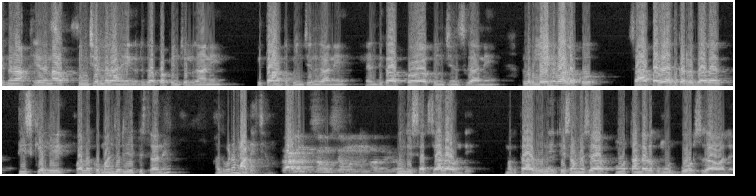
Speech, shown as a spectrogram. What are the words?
ఏదైనా ఏదైనా పింఛన్లు కానీ వృద్ధప్ప పింఛన్లు కానీ వితాంత పింఛన్ కానీ లెందికాప్ పింఛన్స్ కానీ వాళ్ళకి లేని వాళ్ళకు సహా పై అధికారుల ద్వారా తీసుకెళ్ళి వాళ్ళకు మంజూరు చేపిస్తానని అది కూడా మాట ఇచ్చాను? ఉంది సార్ చాలా ఉంది. మాకు తాగునీటి సమస్య మూడు తండాలకు మూడు బోర్స్ కావాలి.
